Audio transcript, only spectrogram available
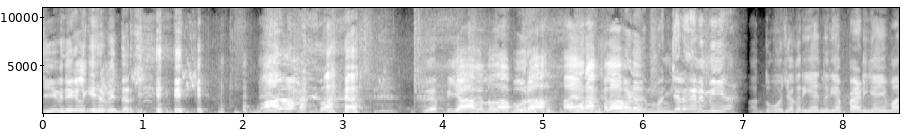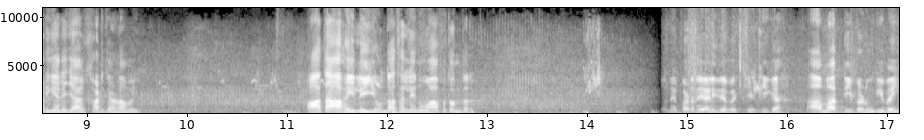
ਜੀਵ ਨਿਕਲ ਗਈ ਹਰਵਿੰਦਰ ਦੀ। ਆਹ 50 ਕਿਲੋ ਦਾ ਬੋਰਾ ਆਇਆ ਰੱਖ ਲਾ ਹੁਣ। ਮੰਜ਼ਲ ਗਲਮੀ ਆ? ਦੋ ਚੱਕਰੀਆਂ ਇਧਰੀਆਂ ਭੈੜੀਆਂ ਜਿਹੀਆਂ ਮਾਰੀਆਂ ਨੇ ਜਾ ਕੇ ਖੜ ਜਾਣਾ ਬਈ। ਆ ਤਾਂ ਆਹੀ ਲਈ ਆਉਂਦਾ ਥੱਲੇ ਨੂੰ ਆ ਪਤੰਦਰ। ਉਹਨੇ ਬੜਦੇ ਵਾਲੀ ਦੇ ਬੱਚੇ ਠੀਕ ਆ? ਆ ਮਾਦੀ ਬਣੂਗੀ ਬਈ।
